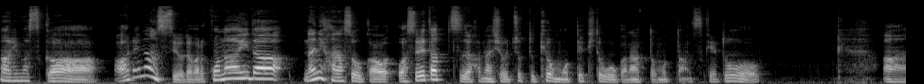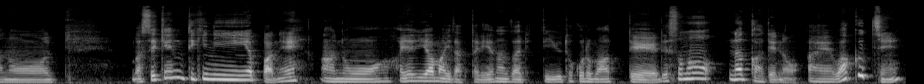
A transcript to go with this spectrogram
ありますが、あれなんですよ。だからこの間何話そうか忘れたっつう話をちょっと今日持ってきとこうかなと思ったんですけど、あの、まあ、世間的にやっぱね、あの、流行り病だったり嫌だりっていうところもあって、で、その中での、えー、ワクチン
